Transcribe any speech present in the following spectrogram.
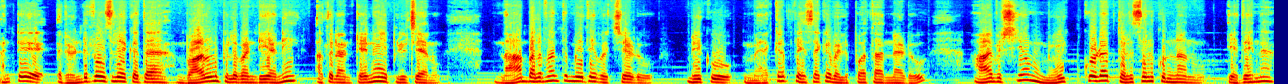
అంటే రెండు రోజులే కదా బాలను పిలవండి అని అతను అంటేనే పిలిచాను. నా బలవంతం మీదే వచ్చాడు. మీకు మేకప్ వేశాక వెళ్ళిపోతా అన్నాడు. ఆ విషయం మీకు కూడా తెలుసనుకున్నాను. ఏదైనా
